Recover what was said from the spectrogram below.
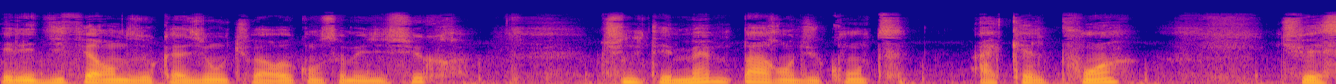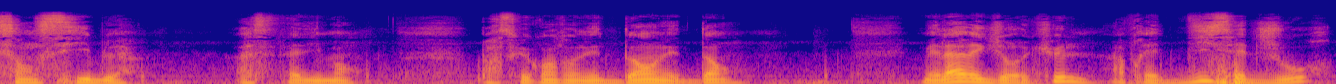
et les différentes occasions où tu as reconsommé du sucre, tu ne t'es même pas rendu compte à quel point tu es sensible à cet aliment. Parce que quand on est dedans, on est dedans. Mais là, avec du recul, après 17 jours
